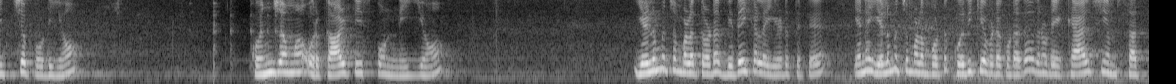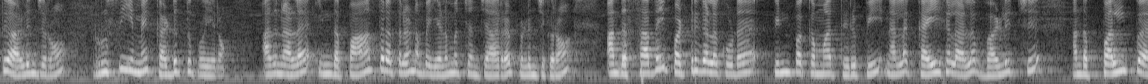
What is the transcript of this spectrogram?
மிச்ச பொடியும் கொஞ்சமாக ஒரு கால் டீஸ்பூன் நெய்யும் எலுமிச்சம்பழத்தோட விதைகளை எடுத்துட்டு ஏன்னா எலுமிச்சம்பழம் போட்டு கொதிக்க விடக்கூடாது அதனுடைய கால்சியம் சத்து அழிஞ்சிரும் ருசியுமே கடுத்து போயிடும் அதனால் இந்த பாத்திரத்தில் நம்ம எலுமிச்சஞ்சாறை பிழிஞ்சுக்கிறோம். அந்த சதை பற்றுகளை கூட பின்பக்கமாக திருப்பி நல்லா கைகளால் வலித்து அந்த பல்ப்பை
